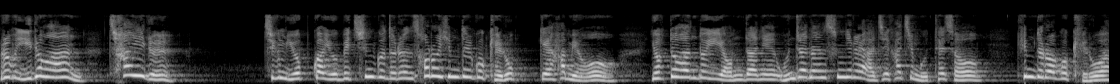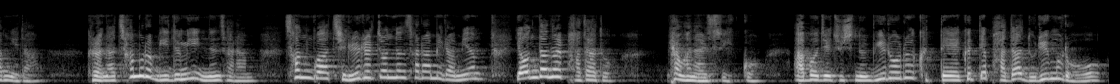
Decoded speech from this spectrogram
여러분 이러한 차이를 지금 욥과 욥의 친구들은 서로 힘들고 괴롭게 하며 욥 또한도 이 연단에 온전한 승리를 아직 하지 못해서 힘들어하고 괴로워합니다. 그러나 참으로 믿음이 있는 사람, 선과 진리를 쫓는 사람이라면 연단을 받아도 평안할 수 있고 아버지 주시는 위로를 그때 그때 받아 누림으로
